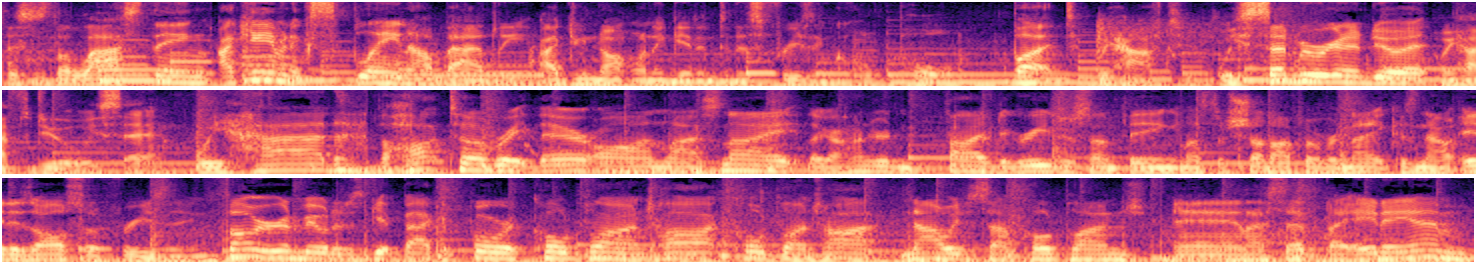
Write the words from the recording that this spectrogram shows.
This is the last thing. I can't even explain how badly I do not want to get into this freezing cold pool but we have to. We said we were gonna do it, we have to do what we say. We had the hot tub right there on last night, like 105 degrees or something. It must have shut off overnight because now it is also freezing. Thought we were gonna be able to just get back and forth, cold plunge, hot, cold plunge, hot. Now we just have cold plunge. And I said by 8 a.m.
